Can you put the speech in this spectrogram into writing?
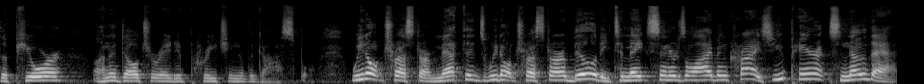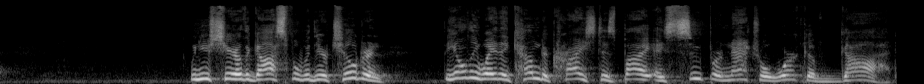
the pure, unadulterated preaching of the gospel. We don't trust our methods, we don't trust our ability to make sinners alive in Christ. You parents know that. When you share the gospel with your children, the only way they come to Christ is by a supernatural work of God,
